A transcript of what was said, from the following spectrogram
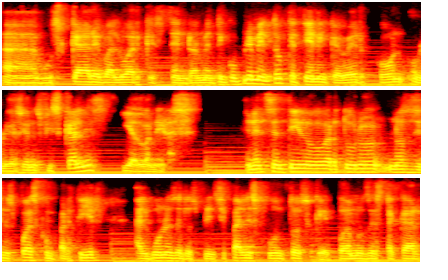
a, buscar evaluar que estén realmente en cumplimiento, que tienen que ver con obligaciones fiscales y aduaneras. En este sentido, Arturo, no sé si nos puedes compartir algunos de los principales puntos que podemos destacar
